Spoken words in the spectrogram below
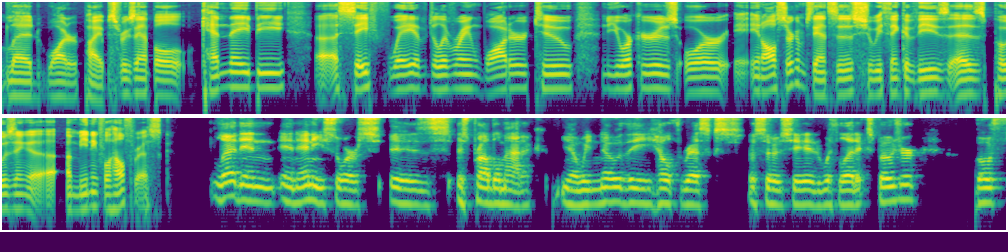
lead water pipes? For example, can they be a safe way of delivering water to New Yorkers, or in all circumstances, should we think of these as posing a, a meaningful health risk? Lead in in any source is is problematic. You know, we know the health risks associated with lead exposure both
